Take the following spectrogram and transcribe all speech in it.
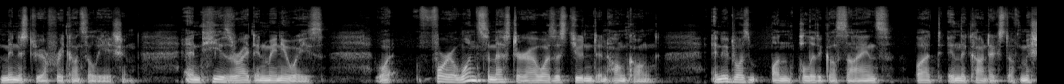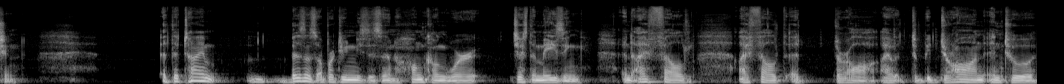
ministry of reconciliation, and he is right in many ways. For one semester, I was a student in Hong Kong, and it was on political science, but in the context of mission. At the time, business opportunities in Hong Kong were just amazing, and I felt I felt a draw I, to be drawn into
